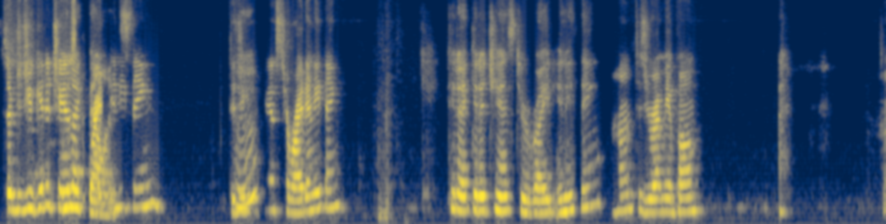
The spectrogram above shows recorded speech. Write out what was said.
So did you get a chance like to write anything? Did you Hmm? get a chance to write anything Did I get a chance to write anything? huh did you write me a poem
